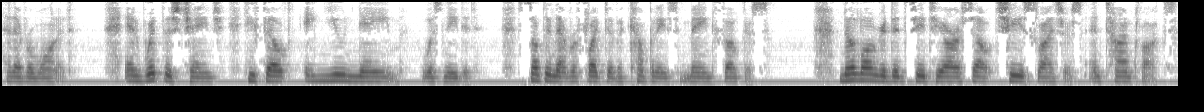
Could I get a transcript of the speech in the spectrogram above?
had ever wanted. And with this change, he felt a new name was needed, something that reflected the company's main focus. No longer did CTR sell cheese slicers and time clocks.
